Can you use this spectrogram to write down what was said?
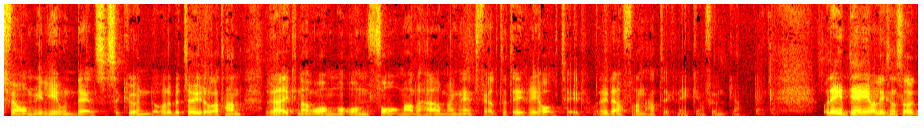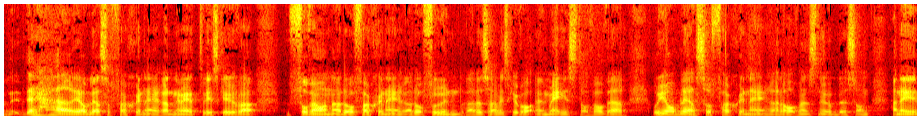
två miljondels sekunder och det betyder att han räknar om och omformar det här magnetfältet i realtid och det är därför den här tekniken funkar. Och det är det jag liksom så, det är här jag blir så fascinerad. Ni vet, vi ska ju vara förvånade och fascinerade och förundrade så här. Vi ska ju vara amazed av vår värld. Och jag blir så fascinerad av en snubbe som, han är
